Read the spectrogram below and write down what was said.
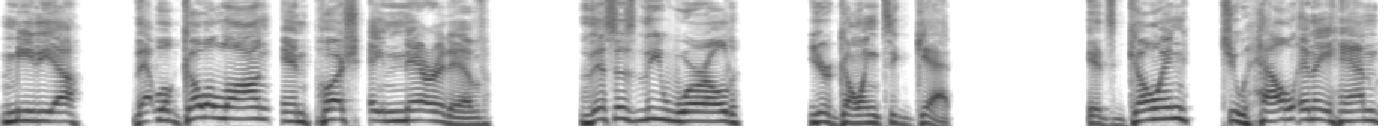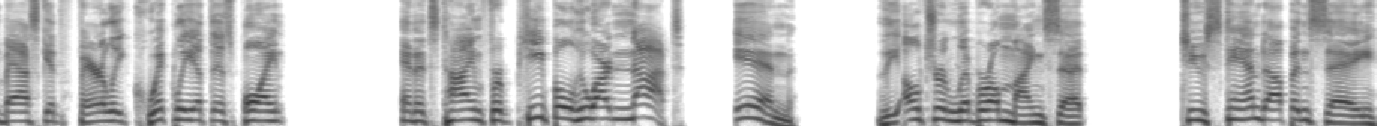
media that will go along and push a narrative. This is the world you're going to get. It's going to hell in a handbasket fairly quickly at this point, And it's time for people who are not in the ultra liberal mindset to stand up and say,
